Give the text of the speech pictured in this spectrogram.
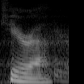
Kira.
